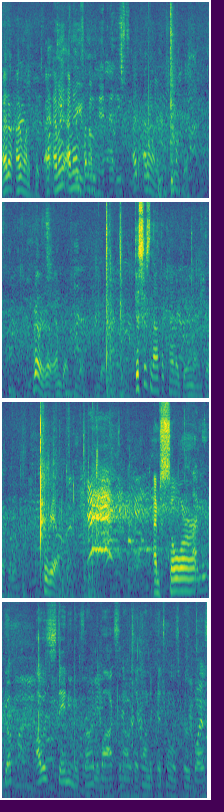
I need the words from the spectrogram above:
I don't. I don't want to pitch. I, I'm. I'm having you fun. On, hit? I don't, I don't want to pitch. I'm okay. Really, really, I'm good. I'm good. I'm good. This is not the kind of game I enjoy hitting in. For real. I'm sore. I moved up. I was standing in front of the box and I was like wanting to catch one of those curveballs.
